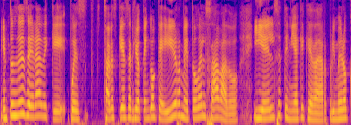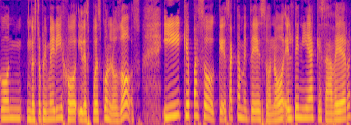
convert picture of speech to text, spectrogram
Entonces era de que, pues, ¿sabes qué, Sergio? Tengo que irme todo el sábado y él se tenía que quedar primero con nuestro primer hijo y después con los dos. ¿Y qué pasó? Que exactamente eso, ¿no? Él tenía que saber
